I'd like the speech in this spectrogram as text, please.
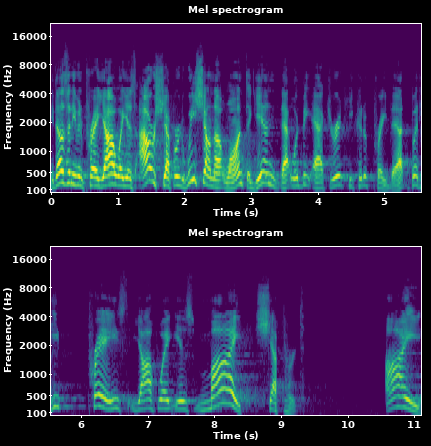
He doesn't even pray, Yahweh is our shepherd. We shall not want. Again, that would be accurate. He could have prayed that. But he prays, Yahweh is my shepherd. I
